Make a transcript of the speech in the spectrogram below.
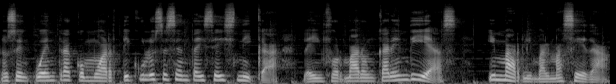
Nos encuentra como Artículo 66 Nica. Le informaron Karen Díaz y Marlin Balmaceda.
